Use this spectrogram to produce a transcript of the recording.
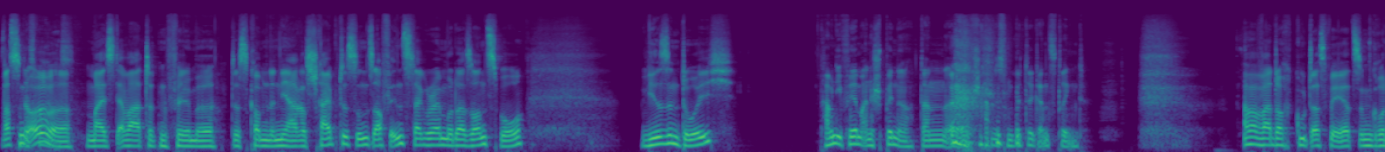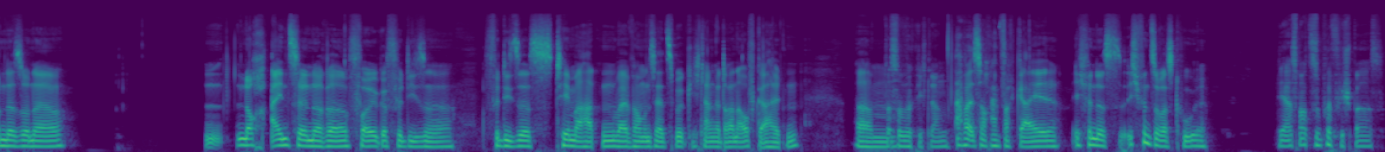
was sind eure war's. meist erwarteten Filme des kommenden Jahres? Schreibt es uns auf Instagram oder sonst wo. Wir sind durch. Haben die Filme eine Spinne? Dann äh, schreibt es mir bitte ganz dringend. Aber war doch gut, dass wir jetzt im Grunde so eine noch einzelnere Folge für diese für dieses Thema hatten, weil wir haben uns jetzt wirklich lange dran aufgehalten. Ähm, das war wirklich lang. Aber ist auch einfach geil. Ich finde es, ich finde sowas cool. Ja, es macht super viel Spaß.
